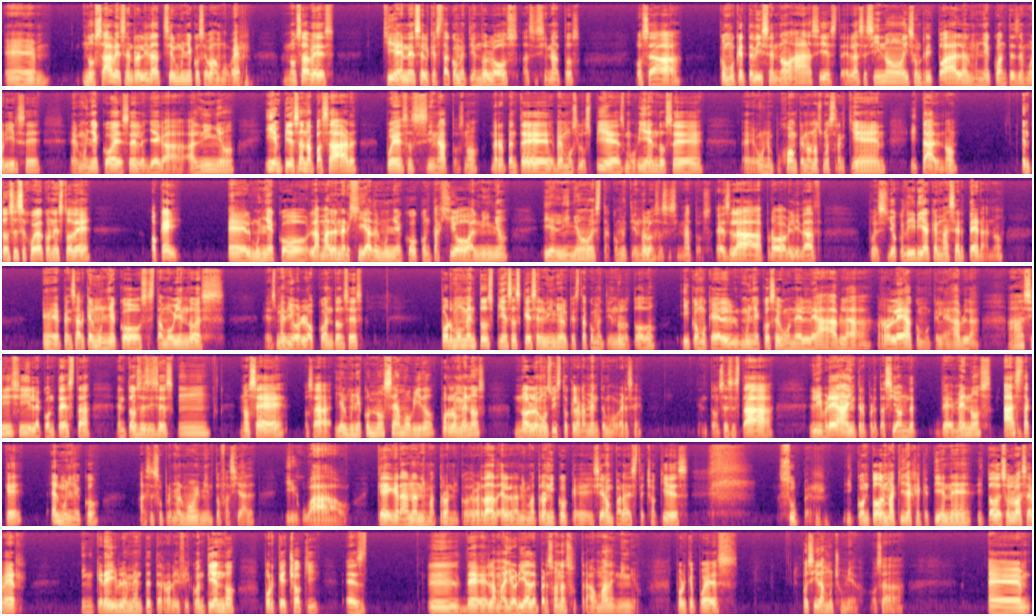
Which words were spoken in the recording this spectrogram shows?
em, no sabes en realidad si el muñeco se va a mover. No sabes quién es el que está cometiendo los asesinatos. O sea, como que te dicen, ¿no? Ah, sí, este, el asesino hizo un ritual al muñeco antes de morirse. El muñeco ese le llega al niño y empiezan a pasar pues asesinatos, ¿no? De repente vemos los pies moviéndose, eh, un empujón que no nos muestran quién y tal, ¿no? Entonces se juega con esto de, ok, el muñeco, la mala energía del muñeco contagió al niño y el niño está cometiendo los asesinatos. Es la probabilidad, pues yo diría que más certera, ¿no? Eh, pensar que el muñeco se está moviendo es, es medio loco, entonces por momentos piensas que es el niño el que está cometiéndolo todo y como que el muñeco según él le habla, rolea como que le habla. Ah, sí, sí, le contesta. Entonces dices, mmm, no sé, ¿eh? O sea, y el muñeco no se ha movido, por lo menos no lo hemos visto claramente moverse. Entonces está libre a interpretación de, de menos hasta que el muñeco hace su primer movimiento facial. Y wow, qué gran animatrónico. De verdad, el animatrónico que hicieron para este Chucky es súper. Y con todo el maquillaje que tiene y todo eso lo hace ver increíblemente terrorífico. Entiendo por qué Chucky es de la mayoría de personas su trauma de niño. Porque pues, pues sí da mucho miedo. O sea, em,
